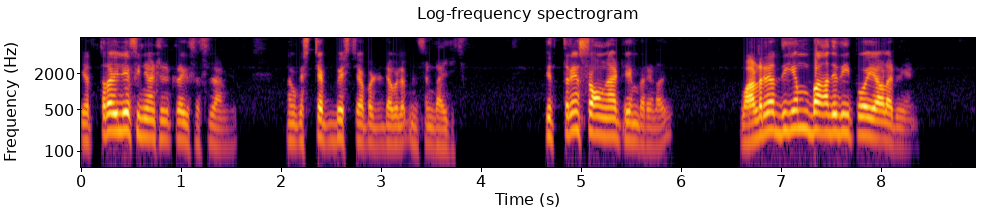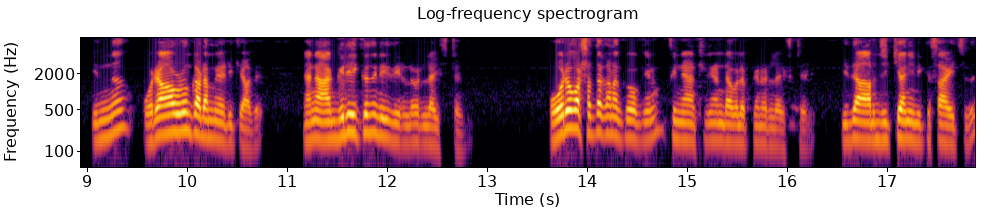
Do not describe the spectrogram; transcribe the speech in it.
എത്ര വലിയ ഫിനാൻഷ്യൽ ക്രൈസിസിലാണെങ്കിലും നമുക്ക് സ്റ്റെപ്പ് ബൈ സ്റ്റെപ്പ് ആയിട്ട് ഡെവലപ്മെന്റ്സ് ഉണ്ടായിരിക്കും. ഇത് ഇത്രയും സ്ട്രോങ് ആയിട്ട് ഞാൻ പറയണത്. വളരെയധികം ബാധ്യതയിൽ പോയ ആളായിരുന്നു ഞാൻ. ഇന്ന് ഒരാളും കടമേടിക്കാതെ ഞാൻ ആഗ്രഹിക്കുന്ന രീതിയിലുള്ള ഒരു ലൈഫ് സ്റ്റൈൽ ഓരോ വർഷത്തെ കണക്ക് നോക്കിയാലും ഫിനാൻഷ്യലി ഞാൻ ഡെവലപ്പ് ചെയ്യുന്ന ഒരു ലൈഫ് സ്റ്റൈൽ ഇത് ആർജിക്കാൻ എനിക്ക് സഹായിച്ചത്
